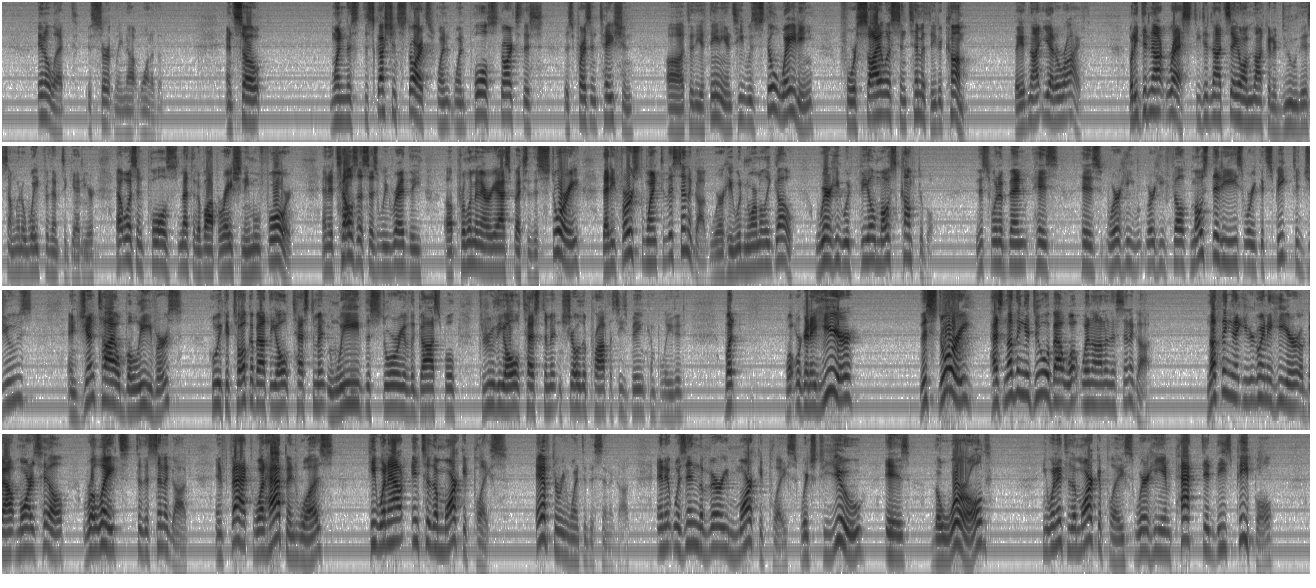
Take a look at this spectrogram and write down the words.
intellect is certainly not one of them. And so, when this discussion starts, when, when Paul starts this, this presentation uh, to the Athenians, he was still waiting for Silas and Timothy to come. They had not yet arrived. But he did not rest. He did not say, Oh, I'm not going to do this. I'm going to wait for them to get here. That wasn't Paul's method of operation. He moved forward. And it tells us, as we read the uh, preliminary aspects of this story, that he first went to the synagogue, where he would normally go, where he would feel most comfortable. This would have been his, his where, he, where he felt most at ease, where he could speak to Jews and Gentile believers, who he could talk about the Old Testament and weave the story of the gospel through the Old Testament and show the prophecies being completed. But what we're going to hear, this story, has nothing to do about what went on in the synagogue. Nothing that you're going to hear about Mars Hill relates to the synagogue. In fact, what happened was he went out into the marketplace after he went to the synagogue. And it was in the very marketplace, which to you is the world. He went into the marketplace where he impacted these people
